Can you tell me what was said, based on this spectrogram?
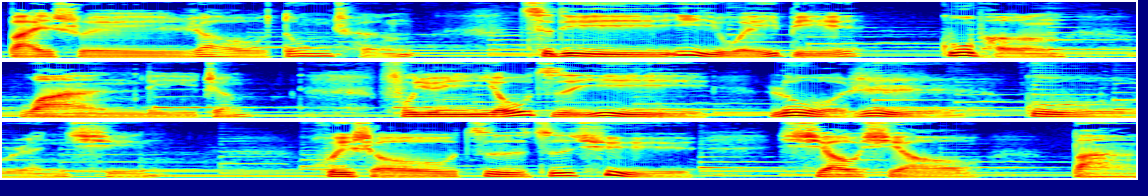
白水绕东城。此地一为别，孤蓬万里征。浮云游子意，落日故人情。挥手自兹去，萧萧斑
